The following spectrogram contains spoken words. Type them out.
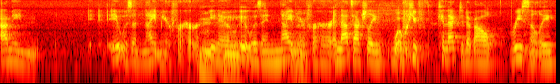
I mean, it, was a nightmare for her. You know, it was a nightmare for her, and that's actually what we've connected about recently.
